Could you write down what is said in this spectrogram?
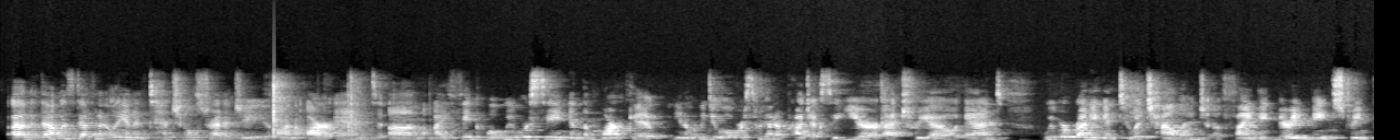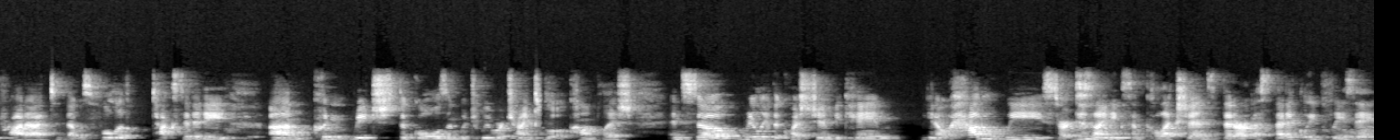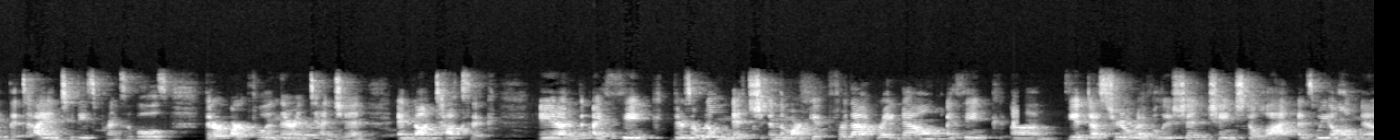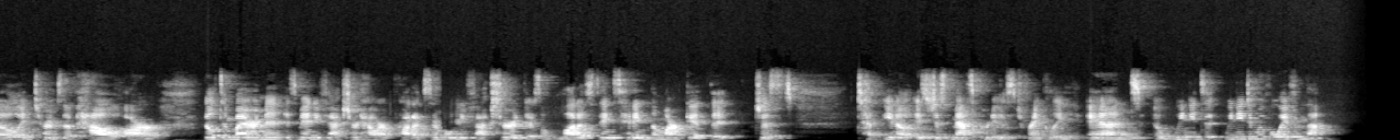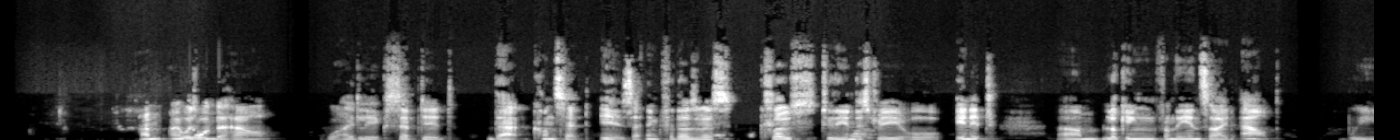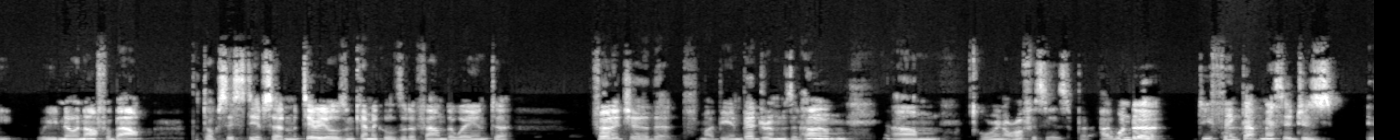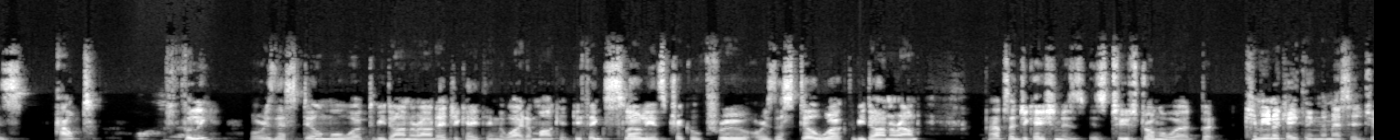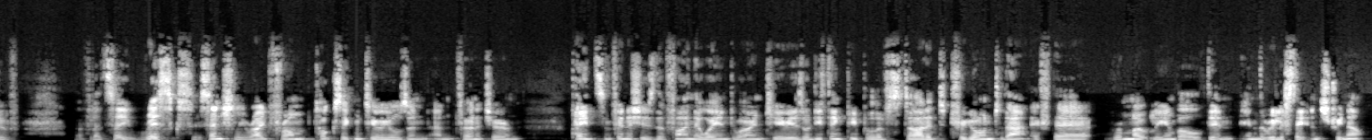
Um, that was definitely an intentional strategy on our end. Um, I think what we were seeing in the market, you know, we do over 300 projects a year at Trio, and we were running into a challenge of finding very mainstream product that was full of toxicity, um, couldn't reach the goals in which we were trying to accomplish. And so, really, the question became you know, how do we start designing some collections that are aesthetically pleasing, that tie into these principles, that are artful in their intention and non toxic? And I think there's a real niche in the market for that right now. I think um, the Industrial Revolution changed a lot, as we all know, in terms of how our built environment is manufactured, how our products are manufactured. There's a lot of things hitting the market that just you know is just mass produced frankly. And we need to we need to move away from that. Um, i always wonder how widely accepted that concept is. I think for those of us close to the industry or in it um, looking from the inside out we we know enough about the toxicity of certain materials and chemicals that have found their way into furniture that might be in bedrooms at home um, or in our offices. But I wonder, do you think that message is is out fully, or is there still more work to be done around educating the wider market? Do you think slowly it's trickled through, or is there still work to be done around? Perhaps education is is too strong a word, but communicating the message of of let's say risks essentially right from toxic materials and, and furniture and paints and finishes that find their way into our interiors, or do you think people have started to trigger onto that if they're remotely involved in in the real estate industry now?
